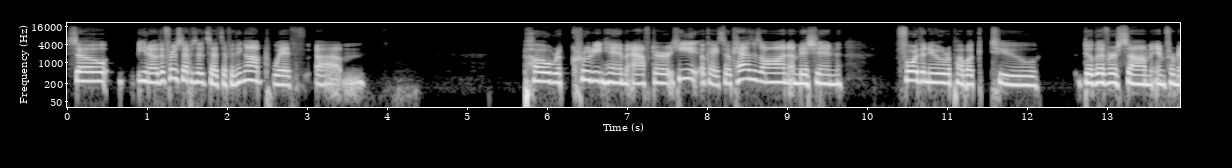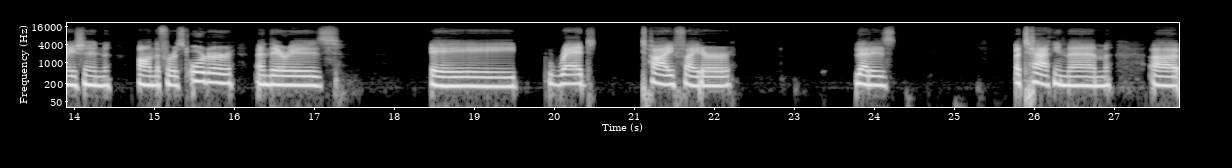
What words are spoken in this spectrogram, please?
So you know, the first episode sets everything up with um Poe recruiting him after he okay. So Kaz is on a mission for the New Republic to deliver some information on the First Order, and there is a red TIE fighter that is attacking them. Uh,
